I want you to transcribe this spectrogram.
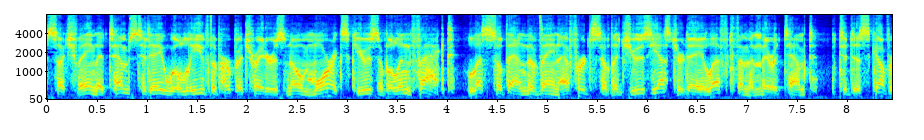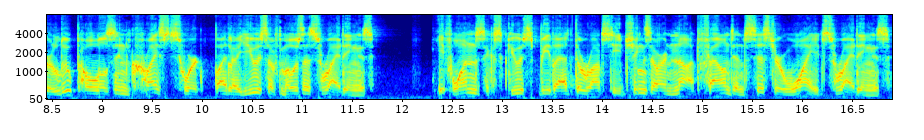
Such vain attempts today will leave the perpetrators no more excusable in fact, less so than the vain efforts of the Jews yesterday left them in their attempt to discover loopholes in Christ's work by the use of Moses' writings. If one's excuse be that the Rod's teachings are not found in Sister White's writings,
